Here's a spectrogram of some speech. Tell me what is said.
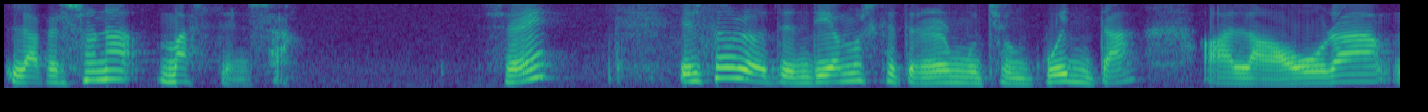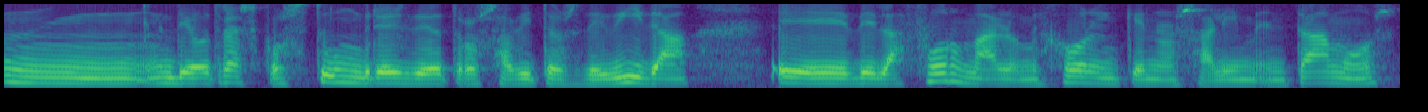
la persona más tensa. ¿Sí? Esto lo tendríamos que tener mucho en cuenta a la hora mm, de otras costumbres, de otros hábitos de vida, eh, de la forma a lo mejor en que nos alimentamos,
